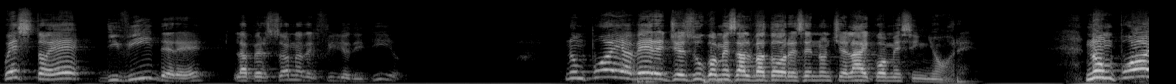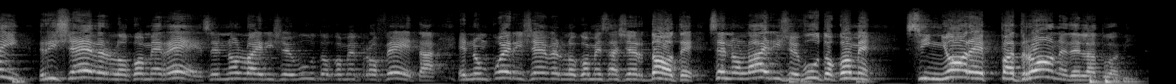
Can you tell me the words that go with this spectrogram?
Questo è dividere la persona del figlio di Dio. Non puoi avere Gesù come Salvatore se non ce l'hai come Signore. Non puoi riceverlo come re se non lo hai ricevuto come profeta e non puoi riceverlo come sacerdote se non lo hai ricevuto come Signore e padrone della tua vita.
